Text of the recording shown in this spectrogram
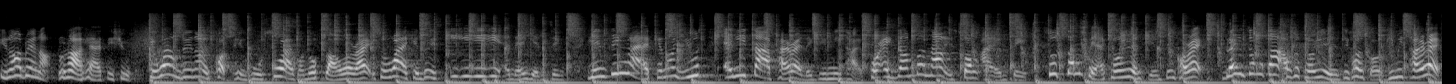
You know how to play or not? Don't know, okay, I teach you. Okay, what I'm doing now is called 平湖. So I got no flower, right? So what I can do is 一一一一 and then 眼睛.眼睛 right, I cannot use any 大牌 right that give me time. For example, now is Song I am Pei. So Song Pei I cannot use 眼睛, correct? Blank 中花 I also cannot use 眼睛 because got give me time, right?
